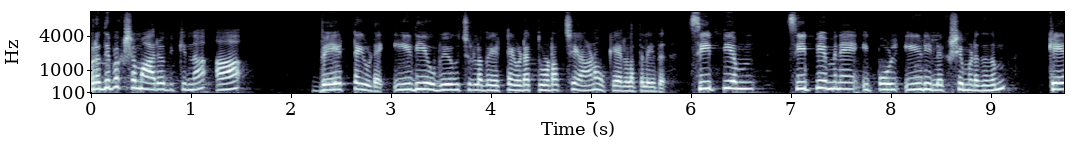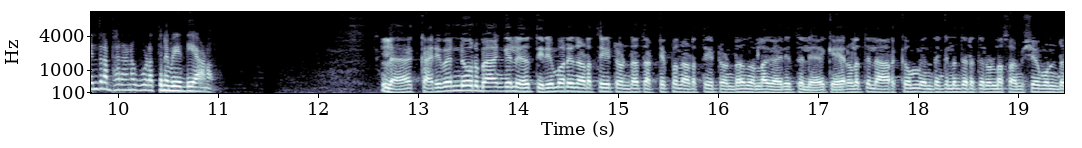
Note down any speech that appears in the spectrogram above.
പ്രതിപക്ഷം ആരോപിക്കുന്ന ആ വേട്ടയുടെ ഇ ഡി ഉപയോഗിച്ചുള്ള വേട്ടയുടെ തുടർച്ചയാണോ കേരളത്തിലേത്? C P M C P എമ്മിനെ ഇപ്പോൾ ഇ ഡി ലക്ഷ്യമിടുന്നതും കേന്ദ്ര ഭരണകൂടത്തിന് വേണ്ടിയാണോ? അല്ല കരുവന്നൂർ ബാങ്കിൽ തിരിമറി നടത്തിയിട്ടുണ്ട് തട്ടിപ്പ് നടത്തിയിട്ടുണ്ട് എന്നുള്ള കാര്യത്തിൽ കേരളത്തിൽ ആർക്കും എന്തെങ്കിലും തരത്തിലുള്ള സംശയമുണ്ട്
